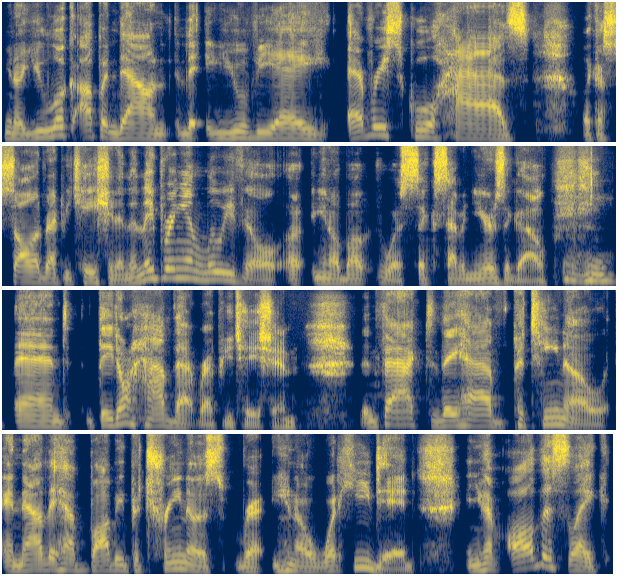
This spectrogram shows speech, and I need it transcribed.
You know, you look up and down the UVA, every school has like a solid reputation. And then they bring in Louisville, uh, you know, about what, six, seven years ago, mm-hmm. and they don't have that reputation. In fact, they have Pitino and now they have Bobby Petrino's, you know, what he did. And you have all this like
